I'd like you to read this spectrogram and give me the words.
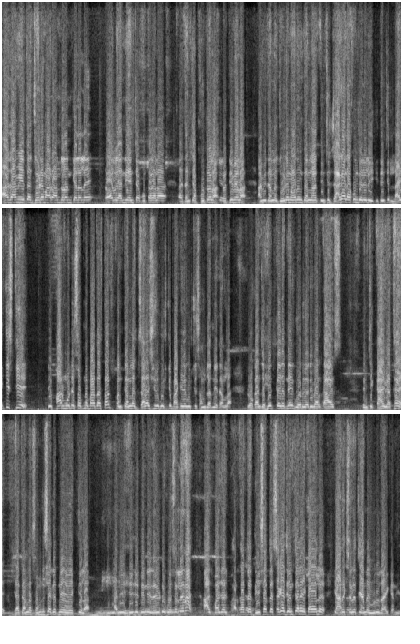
आज आम्ही इथं जोडे मारा आंदोलन केलेलं आहे. राहुल गांधी यांच्या पुतळ्याला त्यांच्या फोटोला प्रतिमेला आम्ही त्यांना जोडे मारून त्यांना त्यांची जागा दाखवून दिलेली आहे की त्यांची लायकीच ती आहे. ते फार मोठे स्वप्न पाहत असतात पण त्यांना जराशी गोष्टी बाकीच्या गोष्टी समजत नाही त्यांना. लोकांचं हित कळत नाही गोरगरिबावर काय त्यांची काय व्यथा आहे त्या त्यांना समजू शकत नाही या व्यक्तीला. आणि हे जे त्यांनी रेडिओ बसवले ना आज माझ्या भारतातल्या देशातल्या सगळ्या जनतेला हे कळालं की आरक्षणाचा यांना विरोध आहे का नाही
